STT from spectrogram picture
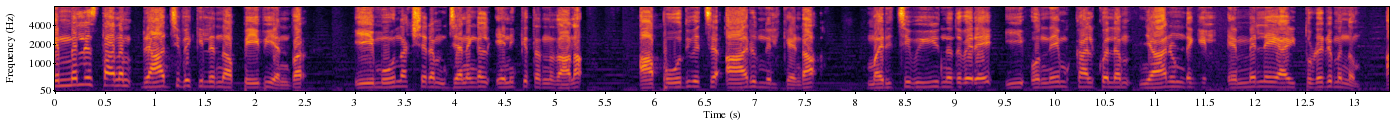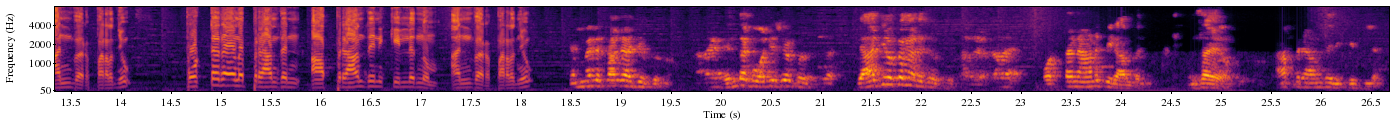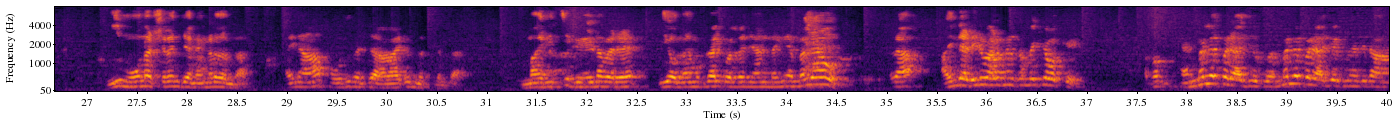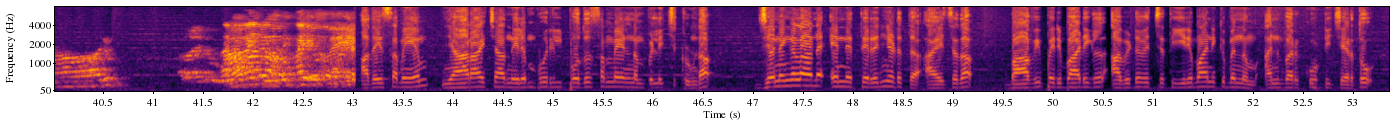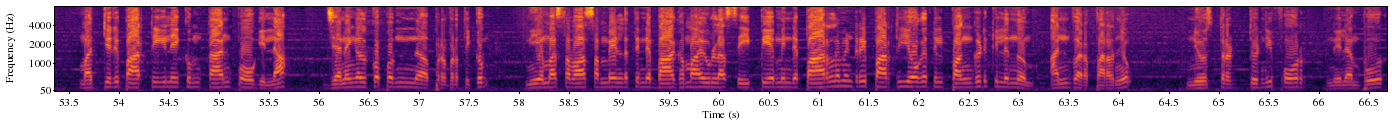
M L A സ്ഥാനം രാജിവെക്കില്ലെന്ന P V Anwar. ഈ മൂന്നക്ഷരം ജനങ്ങൾ എനിക്ക് തന്നതാണ്. ആ പോതിവെച്ച് ആരും നിൽക്കേണ്ട. മരിച്ചു വീഴുന്നതുവരെ ഈ ഒന്നേ മുക്കാൽ കൊല്ലം ഞാനുണ്ടെങ്കിൽ എം എൽ എ ആയി തുടരുമെന്നും അൻവർ പറഞ്ഞു. പൊട്ടനാണ് പ്രാന്തൻ ആ പ്രാന്തനിക്കില്ലെന്നും അൻവർ പറഞ്ഞു. എം എൽ എ സ്ഥാനം രാജിവെക്കുന്നു. രാജിവെക്കാൻ പൊട്ടനാണ് പിരാന്തൻ. മനസ്സിലായോ? ആ പിരാന്തൻ എനിക്കിട്ടില്ല. ഈ മൂന്നക്ഷരം ജനങ്ങൾ തന്നാ അതിന് ആ പൊതു വെച്ച് ആരും നിൽക്കണ്ട. മരിച്ച് വീണവരെ ഈ ഒന്നേ മുക്കാൽ കൊല്ലം ഞാൻ ഉണ്ടെങ്കിൽ എം എൽ എ ആവും. അല്ല അതിന്റെ അടിയിൽ വളർന്ന സമയത്ത് ഓക്കെ. അപ്പം എം എൽ എ ഇപ്പൊ രാജിവെക്കും. എം എൽ എ ഇപ്പൊ രാജിവെക്കുന്നതിൽ ആരും അതേസമയം ഞായറാഴ്ച നിലമ്പൂരിൽ പൊതുസമ്മേളനം വിളിച്ചിട്ടുണ്ട്. ജനങ്ങളാണ് എന്നെ തിരഞ്ഞെടുത്ത് അയച്ചത്. ഭാവി പരിപാടികൾ അവിടെ വെച്ച് തീരുമാനിക്കുമെന്നും അൻവർ കൂട്ടിച്ചേർത്തു. മറ്റൊരു പാർട്ടിയിലേക്കും താൻ പോകില്ല. ജനങ്ങൾക്കൊപ്പം നിന്ന് പ്രവർത്തിക്കും. നിയമസഭാ സമ്മേളനത്തിന്റെ ഭാഗമായുള്ള സി പി എമ്മിന്റെ പാർലമെന്ററി പാർട്ടി യോഗത്തിൽ പങ്കെടുക്കില്ലെന്നും അൻവർ പറഞ്ഞു. News thread twenty Nilambur.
